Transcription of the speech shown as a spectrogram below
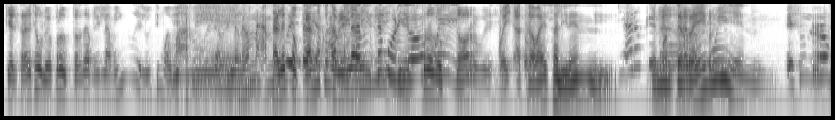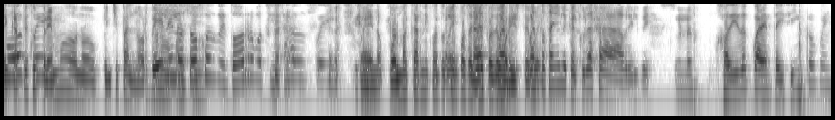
Que el Travis se volvió productor de Abril Lavigne, güey, el último No disco, mames. güey. de Avril No mames, Sale güey, tocando con Abril Lavigne se güey, y murió, es productor, güey. Güey, acaba de salir en, Claro que en no. Monterrey, güey. En Es un robot, Tecate. Supremo, no, pinche pa'l norte. Vele no, los más, sí. ojos, güey, todos robotizados, güey. Bueno, Paul McCartney, ¿cuánto tiempo salió ¿sabes después de cuán- morirse, güey? ¿Cuántos años le calculas a Abril, güey? Unos jodidos 45, güey.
